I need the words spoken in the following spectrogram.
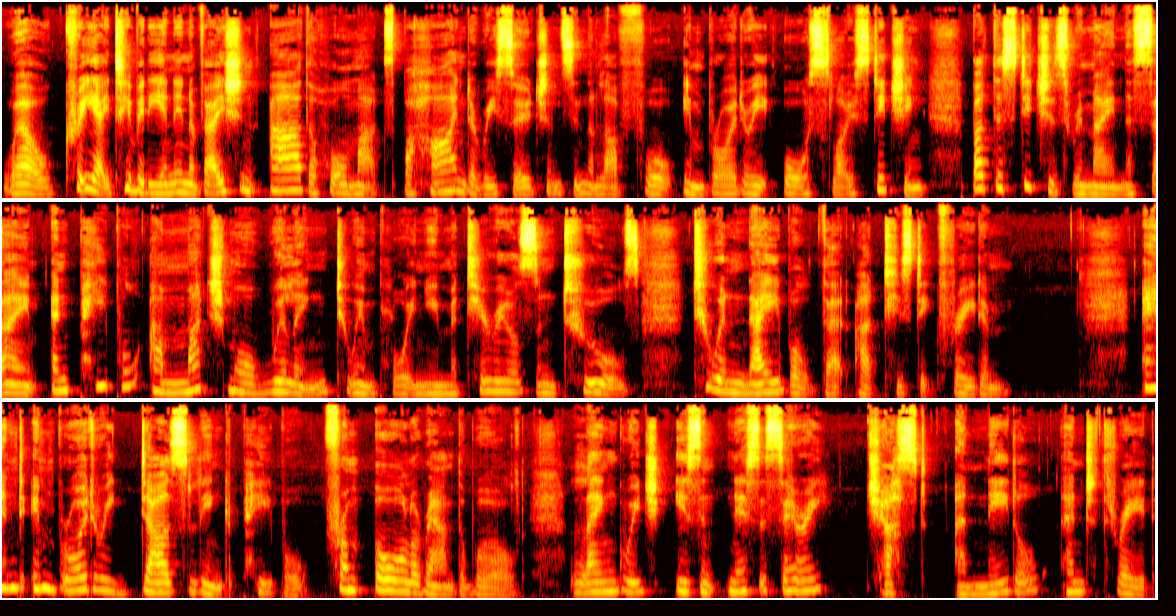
Well, creativity and innovation are the hallmarks behind a resurgence in the love for embroidery or slow stitching, but the stitches remain the same, and people are much more willing to employ new materials and tools to enable that artistic freedom. And embroidery does link people from all around the world. Language isn't necessary, just a needle and thread.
